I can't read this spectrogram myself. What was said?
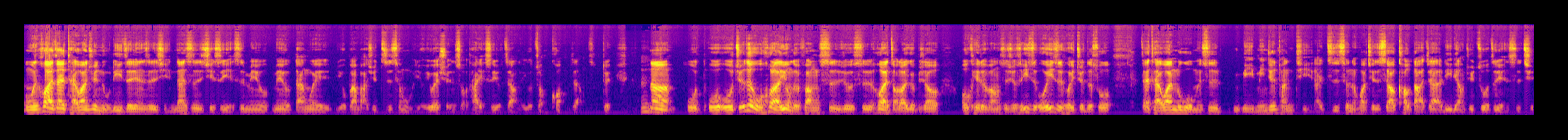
我们后来在台湾去努力这件事情，但是其实也是没有没有单位有办法去支撑我们。有一位选手，他也是有这样的一个状况，这样子。对，嗯那我我我觉得我后来用的方式，就是后来找到一个比较 OK 的方式，就是一直我一直会觉得说，在台湾，如果我们是以民间团体来支撑的话，其实是要靠大家的力量去做这件事情。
